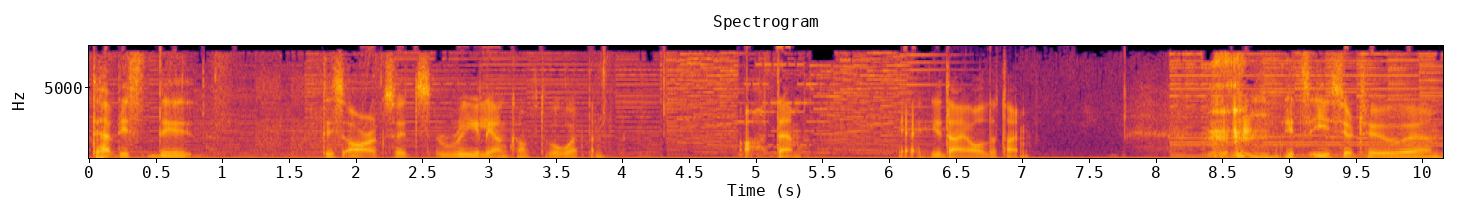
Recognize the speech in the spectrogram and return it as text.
they have this the this arc, so it's really uncomfortable weapon. Oh damn! Yeah, you die all the time. it's easier to um,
